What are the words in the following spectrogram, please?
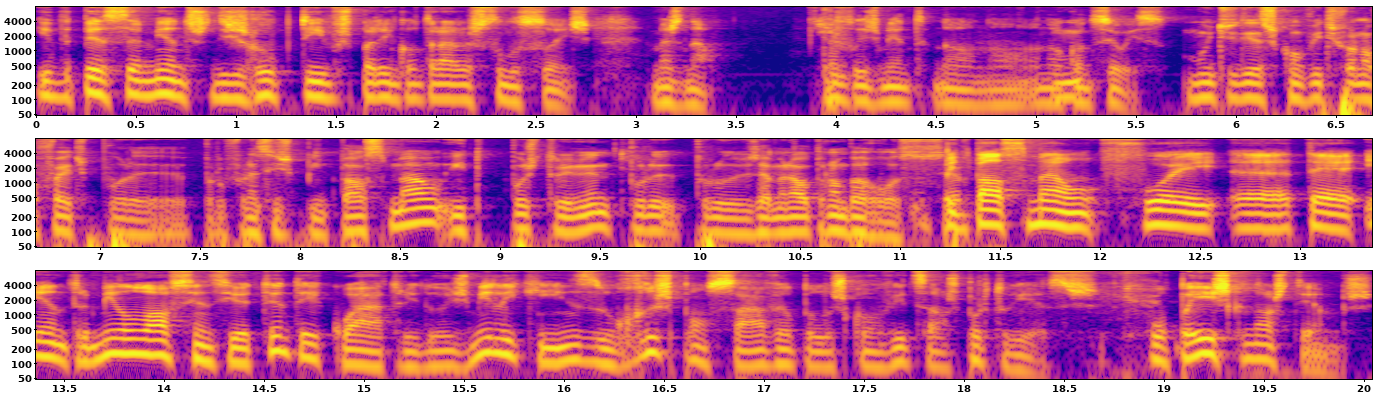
e de pensamentos disruptivos para encontrar as soluções. Mas não, Infelizmente não, não, não aconteceu isso. Muitos desses convites foram feitos por, eh, por Francisco Pinto Balsemão e posteriormente por, por José Manuel Trão Barroso. Certo? Pinto Balsemão foi uh, até entre 1984 e 2015 o responsável pelos convites aos portugueses. O país que nós temos,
